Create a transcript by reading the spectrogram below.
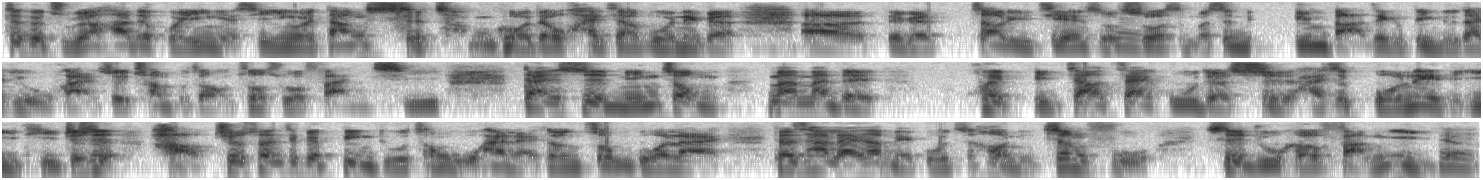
这个主要他的回应也是因为当时 中国的外交部那个呃这个赵立坚所说什么是美军把这个病毒带去武汉，所以川普总统做出了反击。但是民众慢慢的会比较在乎的是还是国内的议题，就是好，就算这个病毒从武汉来，从中国来，但是他来到美国之后，你政府是如何防疫的？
